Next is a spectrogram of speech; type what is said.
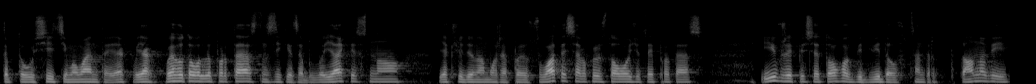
Тобто, усі ці моменти, як, як виготовили протез, наскільки це було якісно, як людина може пересуватися, використовуючи цей протез. І вже після того відвідав центр Титанові.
